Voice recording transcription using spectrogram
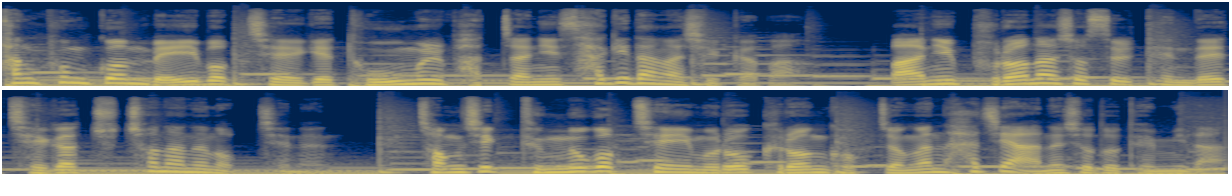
상품권 매입업체에게 도움을 받자니 사기당하실까봐 많이 불안하셨을 텐데 제가 추천하는 업체는 정식 등록업체이므로 그런 걱정은 하지 않으셔도 됩니다.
